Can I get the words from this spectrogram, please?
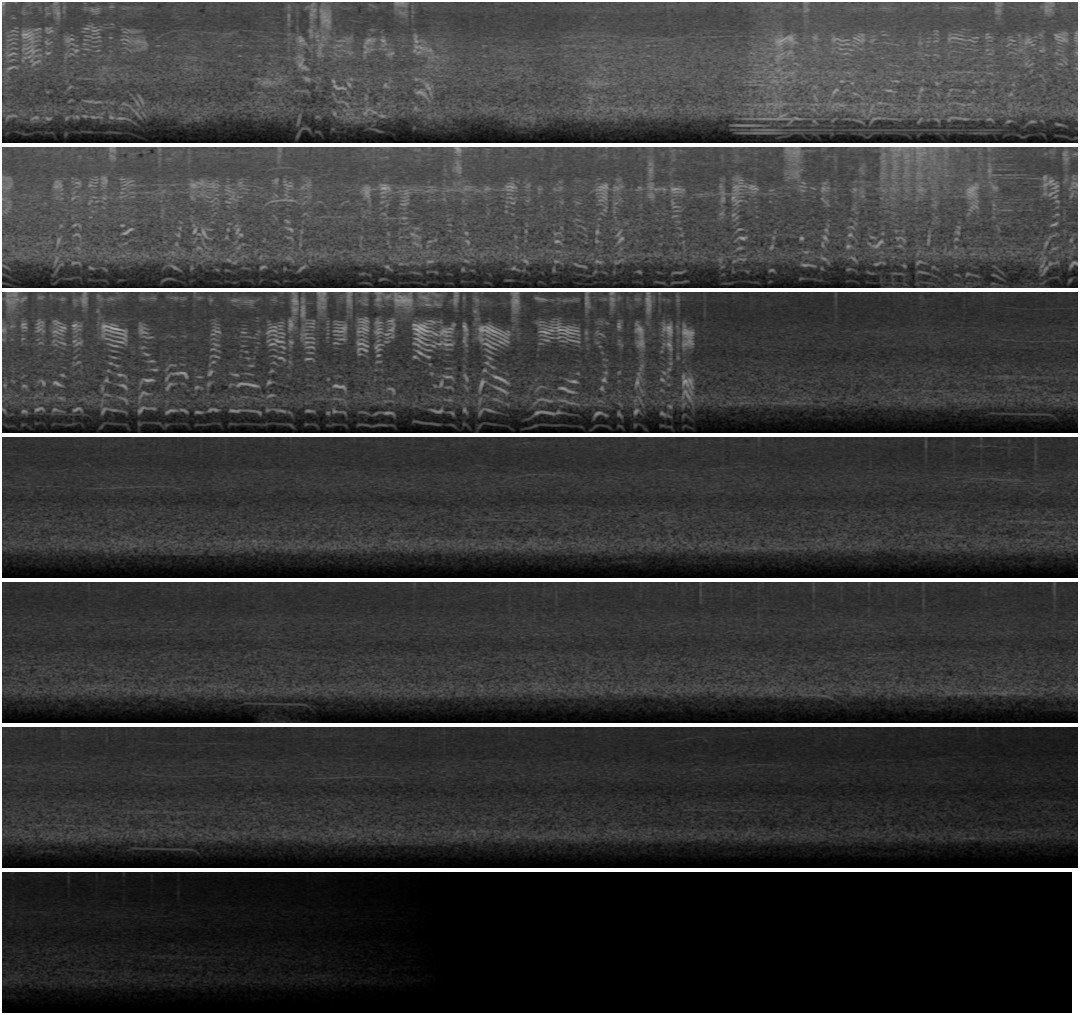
San Diego's got it along the wall. Here's a shot. Oh, what a stop. And there's the final horn, putting a bow on this one here this evening. One nothing. It's not do or die, but how important is that win? Well, you feel better about yourself. You feel like you've got the leg up, which you do. And now you put so much pressure on your opponents for game two. Well, that closes the book on this playoff barn burner for Ray Ferraro. My name is James Cybulski. We will see you as the playoffs roll on towards the quest for the cup.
